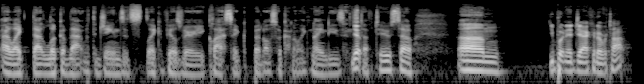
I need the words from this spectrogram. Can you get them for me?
I like that look of that with the jeans. It's like it feels very classic, but also kind of like '90s and Yep. stuff too. So, um, You putting a jacket over top?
